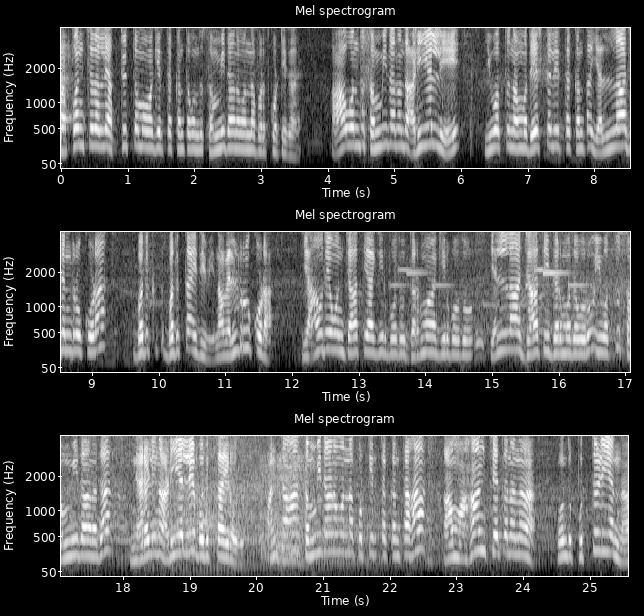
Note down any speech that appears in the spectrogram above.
ಪ್ರಪಂಚದಲ್ಲಿ ಅತ್ಯುತ್ತಮವಾಗಿರ್ತಕ್ಕಂಥ ಒಂದು ಸಂವಿಧಾನವನ್ನು ಬರೆದುಕೊಟ್ಟಿದ್ದಾರೆ. ಆ ಒಂದು ಸಂವಿಧಾನದ ಅಡಿಯಲ್ಲಿ ಇವತ್ತು ನಮ್ಮ ದೇಶದಲ್ಲಿ ಇರ್ತಕ್ಕಂಥ ಎಲ್ಲ ಜನರು ಕೂಡ ಬದುಕ್, ಬದುಕ್ತಾ ಇದ್ದೀವಿ. ನಾವೆಲ್ಲರೂ ಕೂಡ ಯಾವುದೇ ಒಂದು ಜಾತಿ ಆಗಿರ್ಬೋದು, ಧರ್ಮ ಆಗಿರ್ಬೋದು, ಎಲ್ಲ ಜಾತಿ ಧರ್ಮದವರು ಇವತ್ತು ಸಂವಿಧಾನದ ನೆರಳಿನ ಅಡಿಯಲ್ಲೇ ಬದುಕ್ತಾ ಇರೋದು. ಅಂತಹ ಸಂವಿಧಾನವನ್ನು ಕೊಟ್ಟಿರ್ತಕ್ಕಂತಹ ಆ ಮಹಾನ್ ಚೇತನನ ಒಂದು ಪುತ್ಥಳಿಯನ್ನು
